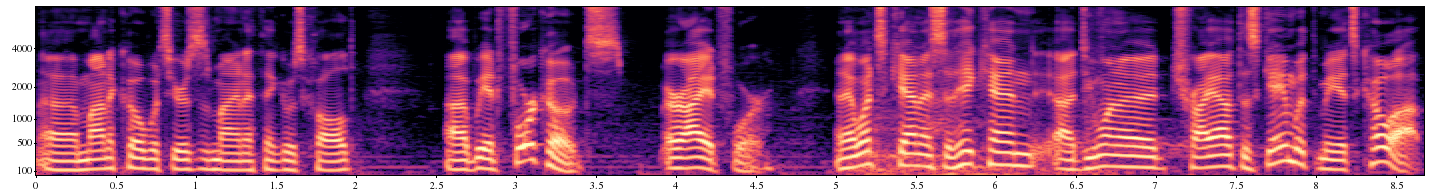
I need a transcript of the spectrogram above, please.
Uh, Monaco, what's yours is mine. I think it was called. Uh, we had four codes, or I had four. And I went to Ken. I said, "Hey Ken, uh, do you want to try out this game with me? It's co-op.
